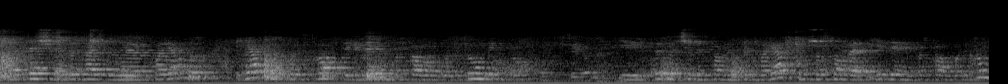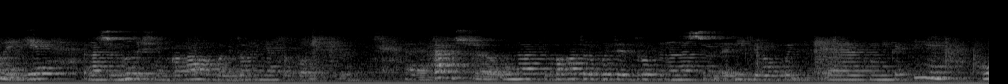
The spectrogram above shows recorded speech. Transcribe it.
е, те, що ми затвердили порядок, як користуватися єдиним порталом повідомлень про корупцію. І визначили саме цим порядком, що саме єдиний портал повідомлень є нашим внутрішнім каналом повідомлення про корупцію. Е, Також е, у нас багато роботи зроблено нашим відділом е, комунікаційним по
